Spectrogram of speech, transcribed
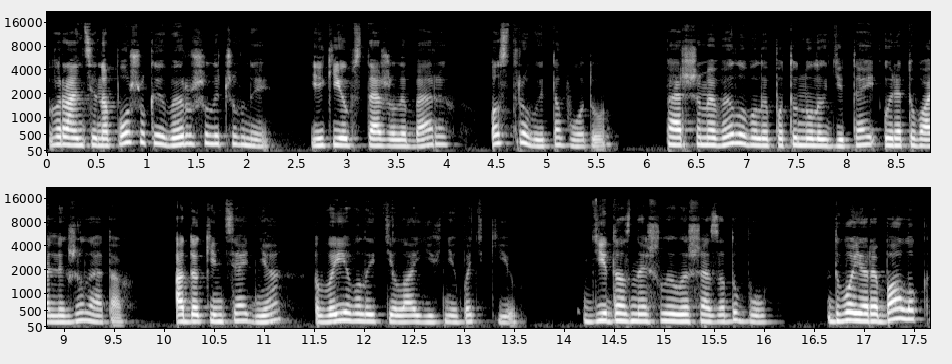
Вранці на пошуки вирушили човни які обстежили берег, острови та воду. Першими виловили потонулих дітей у рятувальних жилетах, а до кінця дня виявили тіла їхніх батьків. Діда знайшли лише за добу. Двоє рибалок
